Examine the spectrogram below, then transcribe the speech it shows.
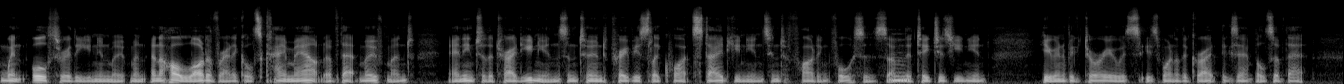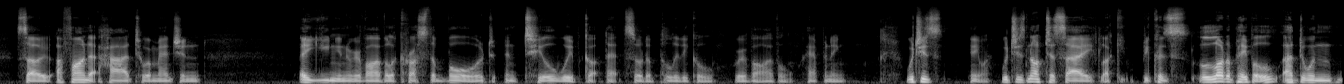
went all through the union movement, and a whole lot of radicals came out of that movement and into the trade unions and turned previously quite staid unions into fighting forces. I mean, the mm. teachers' union here in Victoria is, is one of the great examples of that. So I find it hard to imagine a union revival across the board until we've got that sort of political revival happening, which is anyway, which is not to say like because a lot of people are doing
